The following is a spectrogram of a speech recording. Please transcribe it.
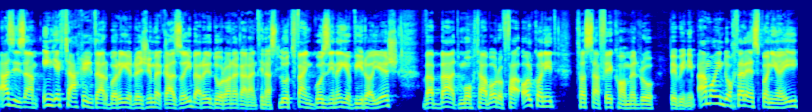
عزیزم این یک تحقیق درباره رژیم غذایی برای دوران قرنطینه است. لطفا گزینه ویرایش و بعد محتوا رو فعال کنید تا صفحه کامل رو ببینیم. اما این دختر اسپانیایی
